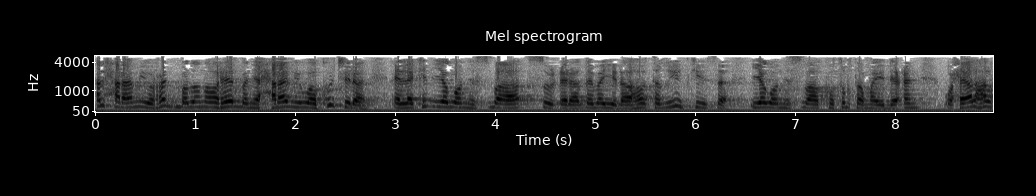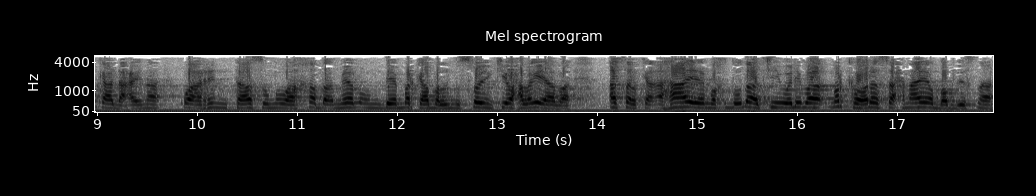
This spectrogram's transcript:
Alxaraamiyu rag badan oo reer bani xaraami waa ku jiraan laakiin iyagoo nisbe ah suu ciraaqiba yidhaaho taqyiidkiisa iyagoo nisbe ah kutubta may dhicin. Waxyaalaha halkaa dhacayna waa arintaasun waa khada meel un dee markaa bal nusqooyinkii waxaa laga yaabaa. Asalka ahaa ee makduudaadkii weliba marka hore saxnaayo dabdisnaa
